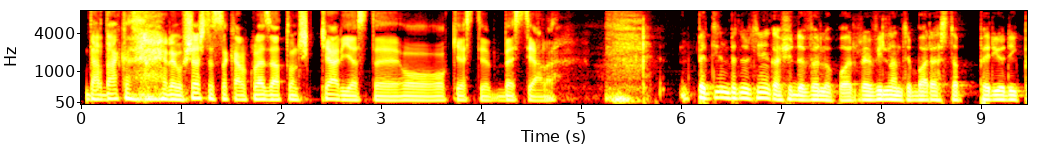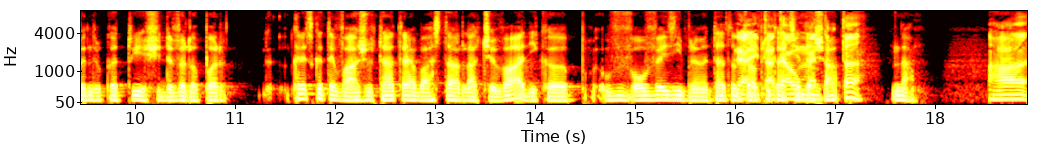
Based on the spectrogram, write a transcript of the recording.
Dar dacă reușește să calculeze, atunci chiar este o, o chestie bestială. Pe tine, pentru tine ca și developer, revin la întrebarea asta periodic pentru că tu ești și developer, crezi că te va ajuta treaba asta la ceva? Adică o vezi implementată într-o aplicație augmentată? de așa? Da. A,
